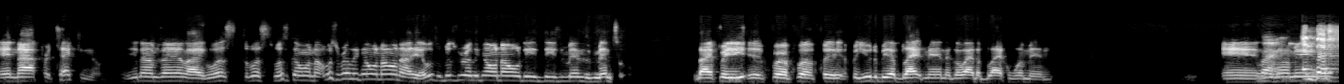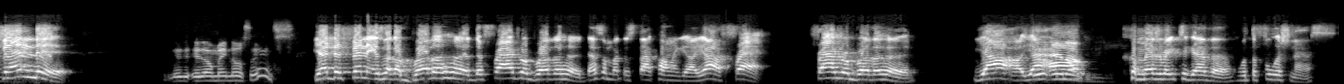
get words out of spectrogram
and not protecting them? You know what I'm saying? Like, what's what's what's going on? What's really going on out here? What's, what's really going on with these these men's mental? Like for you for, for for for you to be a black man to go at a black woman, and Right. you know what I mean? And defend it. it, it don't make no sense. Y'all defend it. It's like a brotherhood, the fragile brotherhood. That's what I'm about to start calling y'all. Y'all frat. Fragile brotherhood. Y'all, y'all And, and, um, commiserate together with the foolishness.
